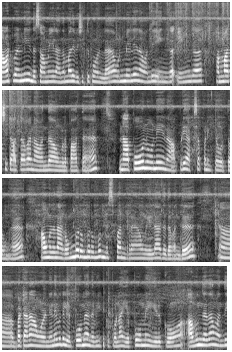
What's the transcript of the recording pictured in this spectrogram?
நாட் ஒன்லி இந்த சமையல் அந்த மாதிரி விஷயத்துக்கும் இல்லை உண்மையிலே நான் வந்து எங்கள் எங்கள் அம்மாச்சி தாத்தாவை நான் வந்து அவங்கள பார்த்தேன். நான் போனோடனே நான் அப்படியே அக்செப்ட் பண்ணிக்கிட்ட ஒருத்தவங்க. அவங்கள நான் ரொம்ப ரொம்ப ரொம்ப மிஸ் பண்ணுறேன் அவங்க இல்லாததை வந்து. பட் ஆனால் அவங்களோட நினைவுகள் எப்போவுமே அந்த வீட்டுக்கு போனால் எப்போவுமே இருக்கும். அவங்க தான் வந்து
